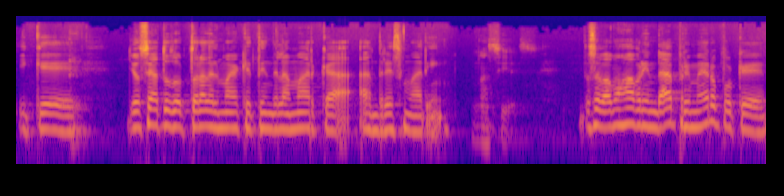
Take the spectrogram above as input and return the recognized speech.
y que yo sea tu doctora del marketing de la marca Andrés Marín. Así es. Entonces vamos a brindar primero porque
